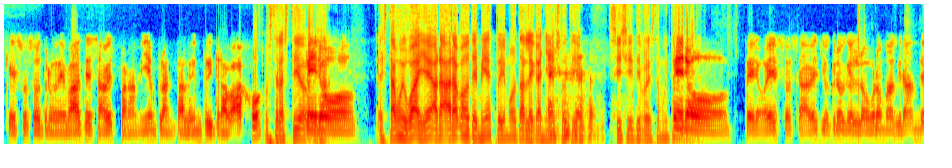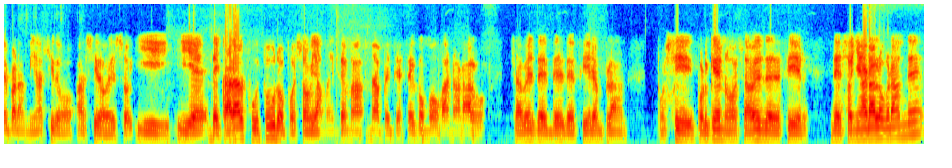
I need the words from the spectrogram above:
que eso es otro debate, ¿sabes? Para mí, en plan talento y trabajo, Ostras, tío. pero... está muy guay, ¿eh? Ahora, ahora cuando termines podemos darle caña a eso, tío. Sí, sí, tío, porque está muy pero pero eso sabes yo creo que el logro más grande para mí ha sido ha sido eso. Y, y eh, de cara al futuro pues obviamente me, me apetece como ganar algo sabes de, de decir en plan pues sí por qué no sabes de decir de soñar a lo grande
